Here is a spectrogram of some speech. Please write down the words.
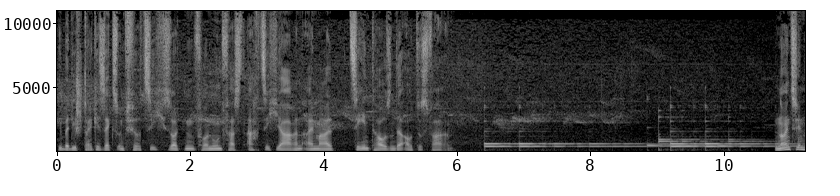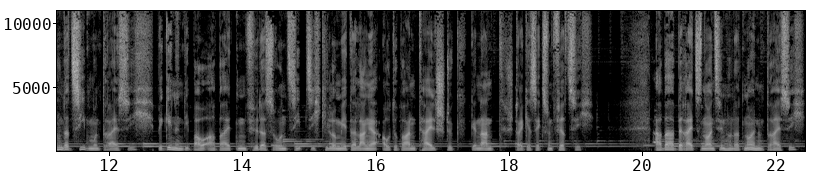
über die Strecke 46 sollten vor nun fast 80 Jahren einmal Zehntausende Autos fahren. 1937 beginnen die Bauarbeiten für das rund 70 Kilometer lange Autobahnteilstück genannt Strecke 46. Aber bereits 1939,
